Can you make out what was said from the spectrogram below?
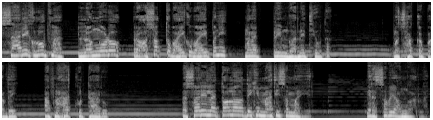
शारीरिक रूपमा लङ्गडो र अशक्त भएको भए पनि मलाई प्रेम गर्ने थियौ त? म छक्क पर्दै आफ्ना हात खुट्टाहरू र शरीरलाई तलदेखि माथिसम्म हेरेँ। मेरा सबै अङ्गहरूलाई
